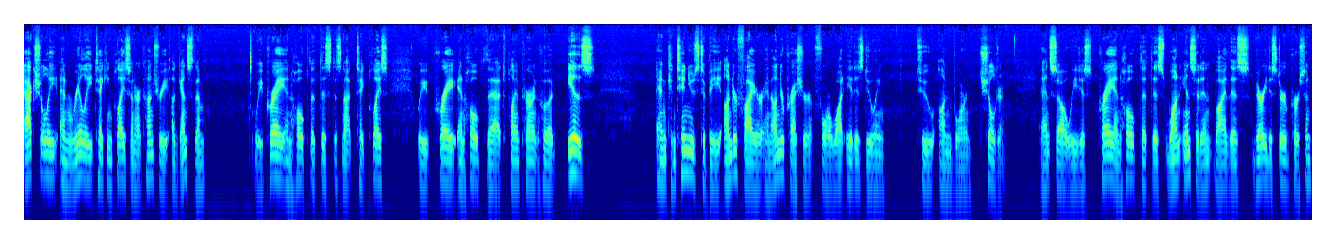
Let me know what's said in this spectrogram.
actually and really taking place in our country against them we pray and hope that this does not take place. We pray and hope that Planned Parenthood is and continues to be under fire and under pressure for what it is doing to unborn children. And so we just pray and hope that this one incident by this very disturbed person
